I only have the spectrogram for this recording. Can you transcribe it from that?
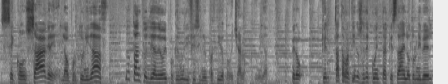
se consagre la oportunidad. No tanto el día de hoy, porque es muy difícil en el partido aprovechar la oportunidad. Pero que el Tata Martino se dé cuenta que está en otro nivel,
